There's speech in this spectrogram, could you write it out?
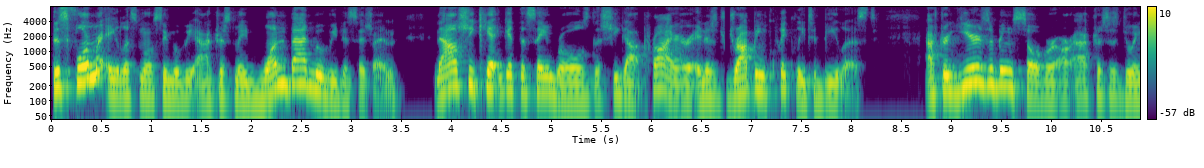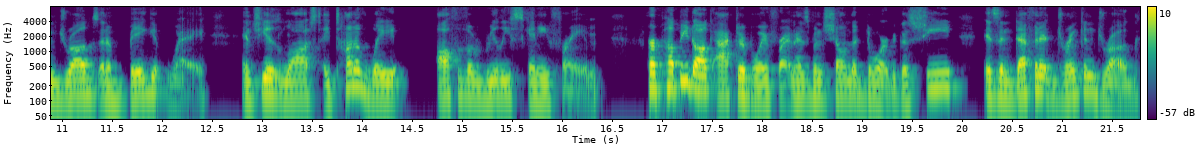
This former A-list mostly movie actress made one bad movie decision. Now she can't get the same roles that she got prior and is dropping quickly to B-list. After years of being sober, our actress is doing drugs in a big way, and she has lost a ton of weight off of a really skinny frame. Her puppy dog actor boyfriend has been shown the door because she is in definite drink and drug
